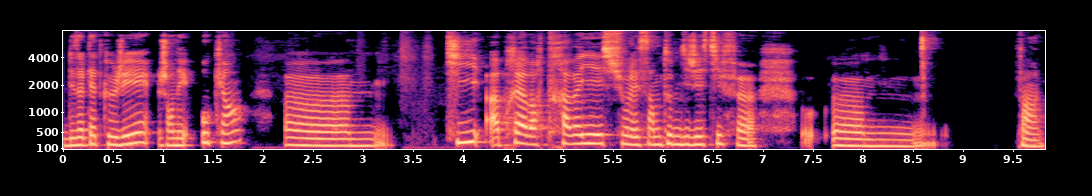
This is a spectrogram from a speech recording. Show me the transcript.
Les athlètes que j'ai j'en ai aucun euh, qui après avoir travaillé sur les symptômes digestifs euh, euh, enfin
